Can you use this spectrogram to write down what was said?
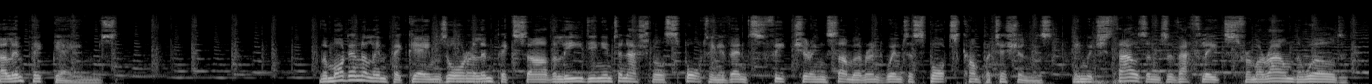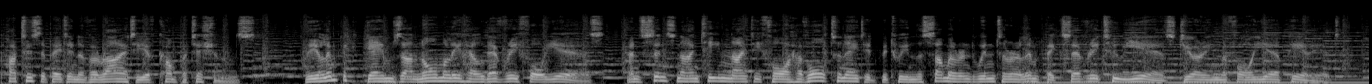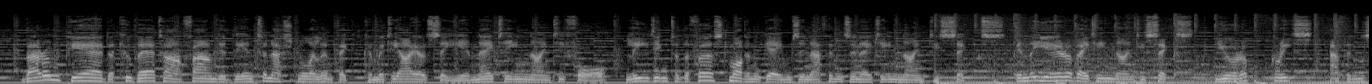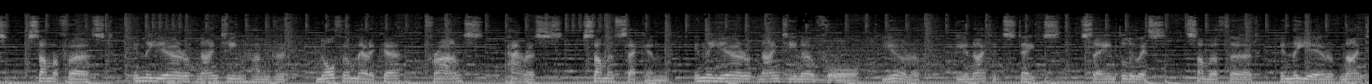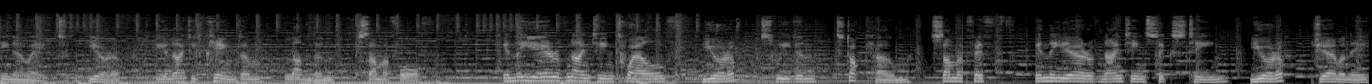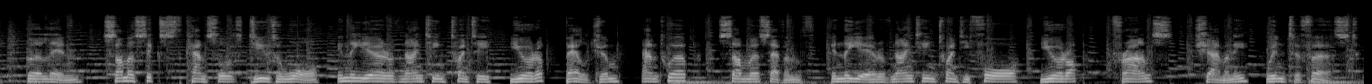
Olympic Games The modern Olympic Games or Olympics are the leading international sporting events featuring summer and winter sports competitions, in which thousands of athletes from around the world participate in a variety of competitions. The Olympic Games are normally held every four years, and since 1994 have alternated between the Summer and Winter Olympics every two years during the four-year period. Baron Pierre de Coubertin founded the International Olympic Committee IOC in 1894, leading to the first modern games in Athens in 1896. In the year of 1896, Europe, Greece, Athens, summer first, in the year of 1900, North America, France, Paris, summer second, in the year of 1904, Europe, United States, St. Louis, summer third, in the year of 1908, Europe, United Kingdom, London, summer fourth. In the year of 1912, Europe, Sweden, Stockholm, summer fifth. In the year of 1916, Europe, Germany, Berlin, summer sixth cancelled due to war. In the year of 1920, Europe, Belgium, Antwerp, summer 7th, in the year of 1924, Europe, France, Chamonix, winter 1st.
